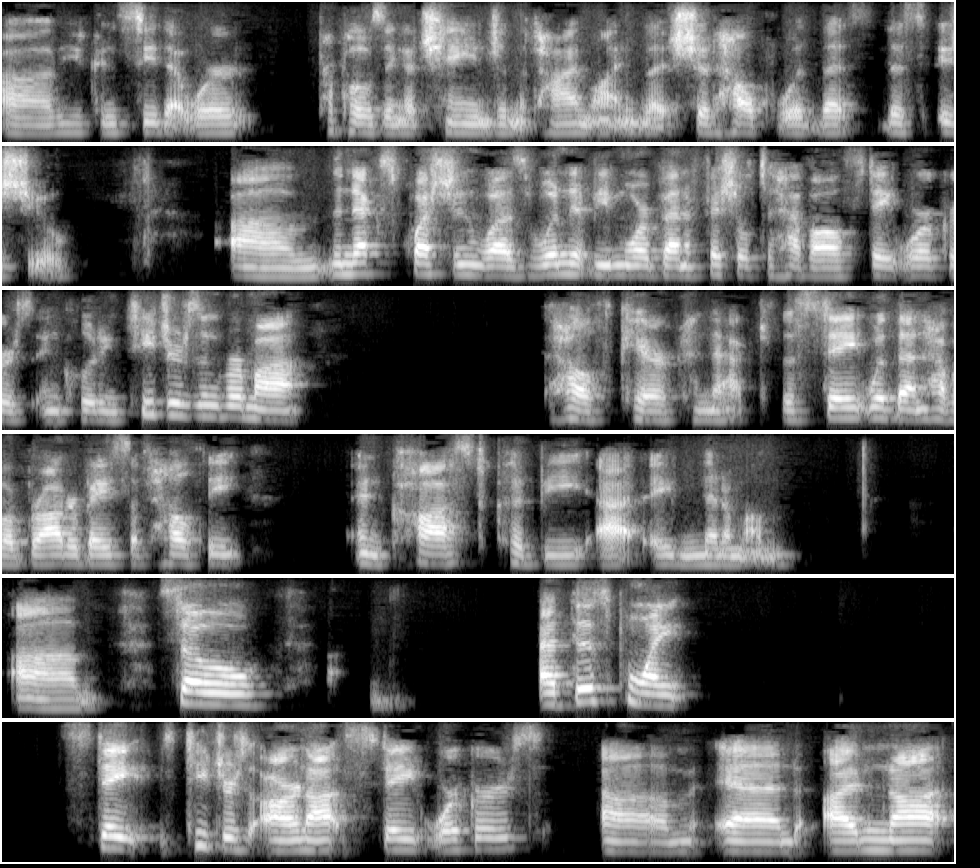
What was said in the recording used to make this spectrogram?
uh, you can see that we're proposing a change in the timeline that should help with this, this issue. Um, the next question was, wouldn't it be more beneficial to have all state workers, including teachers in Vermont, Healthcare Connect? The state would then have a broader base of healthy and cost could be at a minimum. Um, so at this point, state teachers are not state workers, um, and I'm not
